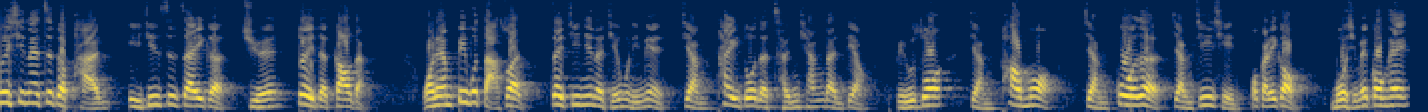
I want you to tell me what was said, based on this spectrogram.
为现在这个盘已经是在一个绝对的高档。王良并不打算在今天的节目里面讲太多的陈腔滥调，比如说讲泡沫。讲过热，讲激情，我跟你讲，我准备公黑。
